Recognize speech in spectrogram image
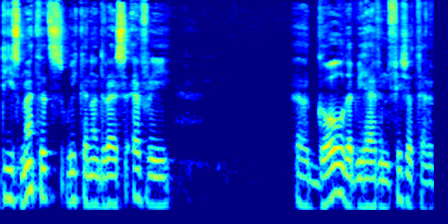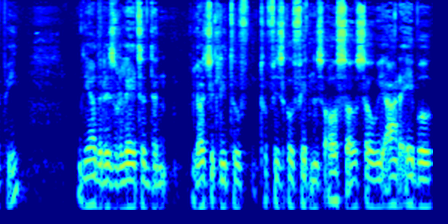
these methods, we can address every uh, goal that we have in physiotherapy. The other is related then logically to to physical fitness also. So we are able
